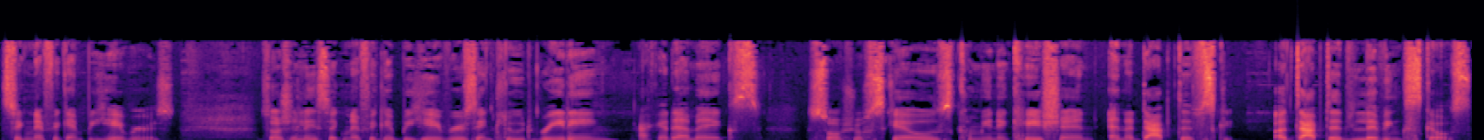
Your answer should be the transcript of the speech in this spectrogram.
significant behaviors. Socially significant behaviors include reading, academics, social skills, communication, and adaptive sk- adaptive living skills.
